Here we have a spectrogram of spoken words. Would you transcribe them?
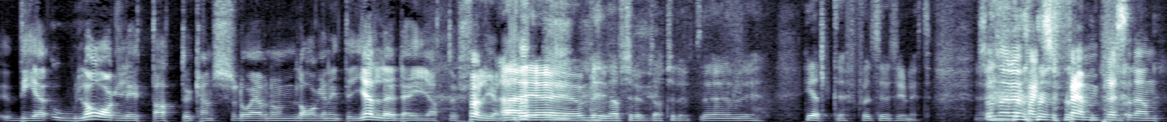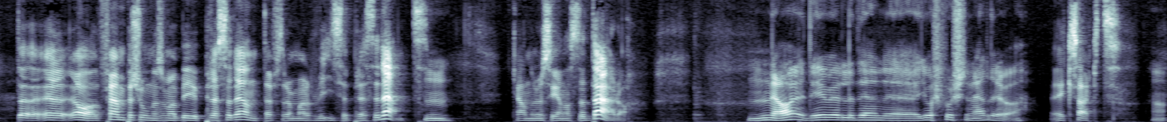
det är olagligt att du kanske då, även om lagen inte gäller dig, att du följer den. Nej, ja, ja, absolut, absolut. Helt eh, fullständigt rimligt. Sen är det faktiskt fem president, eh, ja, fem personer som har blivit president efter att de har varit vicepresident. Mm. Kan du det senaste där då? Mm, ja, det är väl den eh, George Bush den äldre va? Exakt. Ja.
